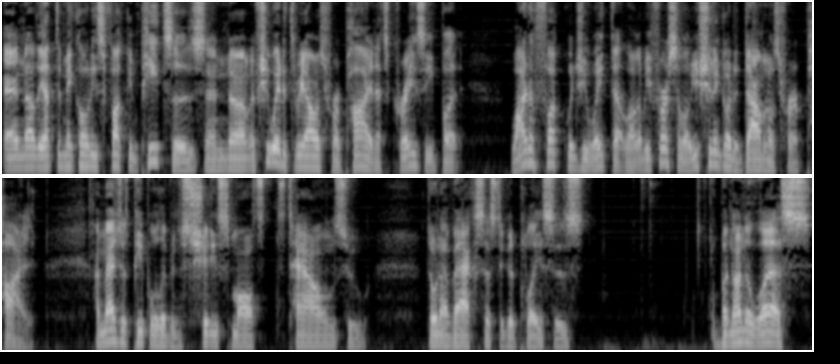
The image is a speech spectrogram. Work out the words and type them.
And now they have to make all these fucking pizzas. And um, if she waited three hours for a pie, that's crazy. But why the fuck would you wait that long? I mean, first of all, you shouldn't go to Domino's for a pie. I imagine people who live in shitty small towns who don't have access to good places. But nonetheless,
